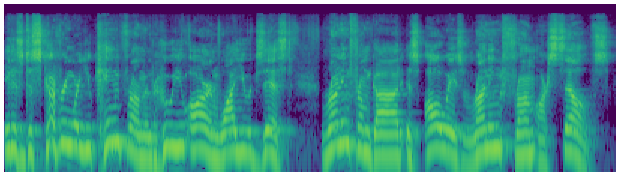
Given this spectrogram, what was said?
It is discovering where you came from and who you are and why you exist. Running from God is always running from ourselves.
